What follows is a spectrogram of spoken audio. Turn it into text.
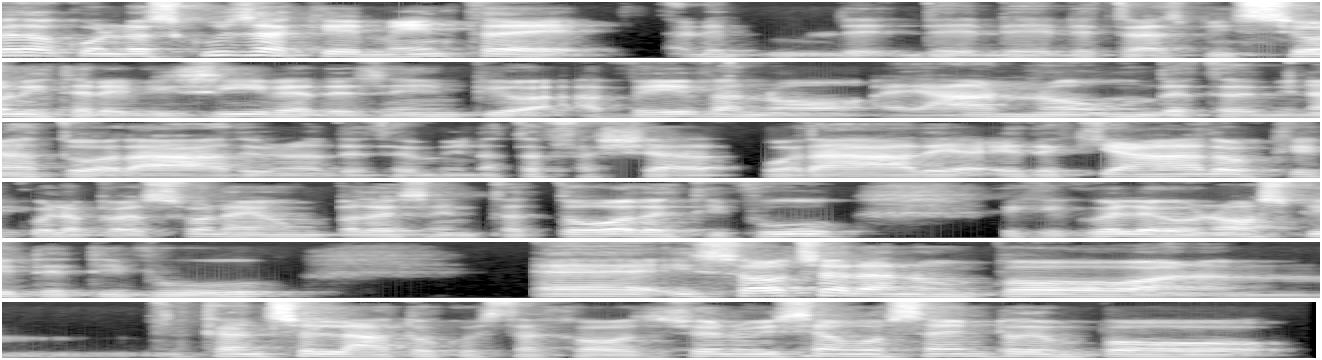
però con la scusa che mentre le, le, le, le, trasmissioni televisive, ad esempio, avevano e hanno un determinato orario, una determinata fascia oraria, ed è chiaro che quella persona è un presentatore TV e che quello è un ospite TV, eh, i social hanno un po' um, cancellato questa cosa, cioè noi siamo sempre un po'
